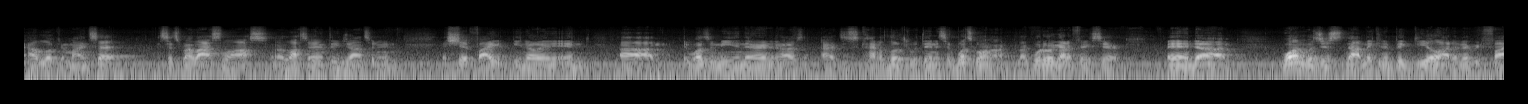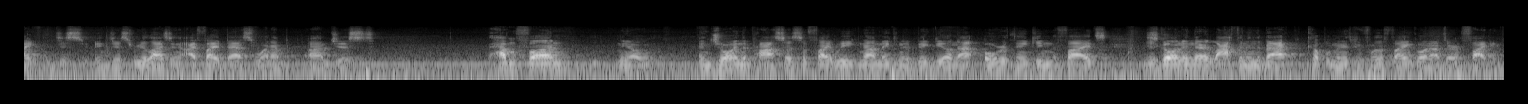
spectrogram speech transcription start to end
outlook and mindset since my last loss. I lost to Anthony Johnson in a shit fight, you know, and, and um, it wasn't me in there. And I was I just kind of looked within and said, what's going on? Like, what do I got to fix here? And um, one was just not making a big deal out of every fight, and just and just realizing I fight best when I'm I'm just having fun, you know, enjoying the process of fight week, not making it a big deal, not overthinking the fights, just going in there, laughing in the back a couple minutes before the fight, and going out there and fighting.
